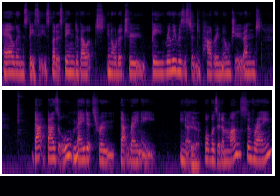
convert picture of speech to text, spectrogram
heirloom species, but it's been developed in order to be really resistant to powdery mildew. And that basil made it through that rainy, you know, Yeah. what was it, a month of rain?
